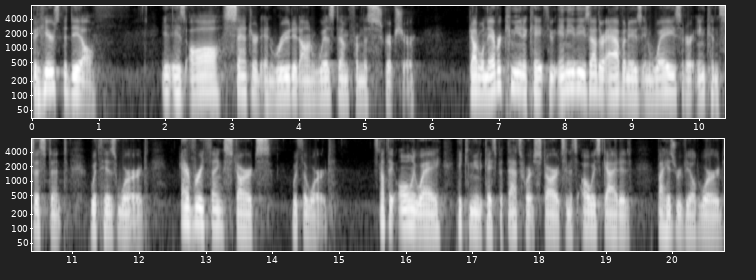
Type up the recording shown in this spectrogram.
But here's the deal it is all centered and rooted on wisdom from the Scripture. God will never communicate through any of these other avenues in ways that are inconsistent with His Word. Everything starts with the Word. It's not the only way He communicates, but that's where it starts, and it's always guided by His revealed Word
